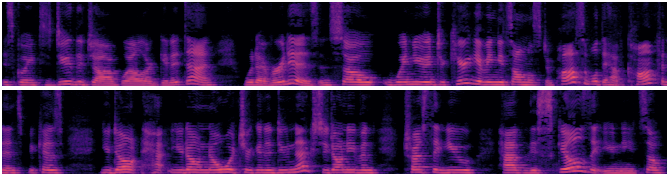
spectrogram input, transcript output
is going to do the job well or get it done whatever it is. And so when you enter caregiving it's almost impossible to have confidence because you don't ha- you don't know what you're going to do next. You don't even trust that you have the skills that you need. So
